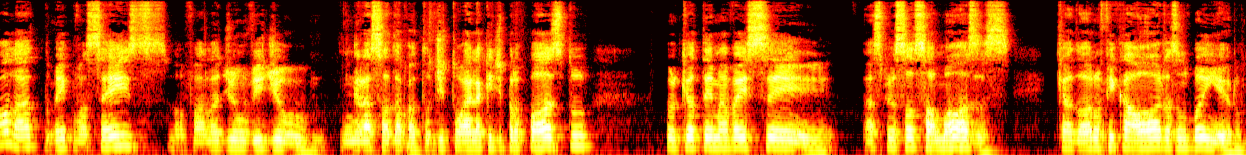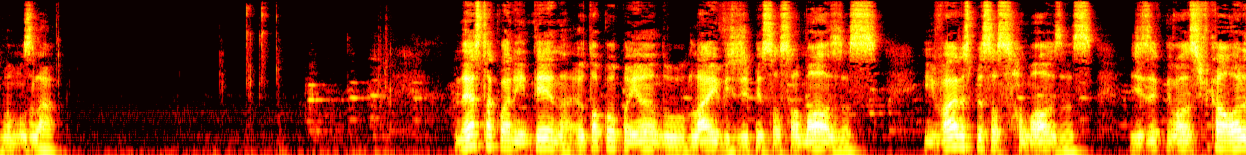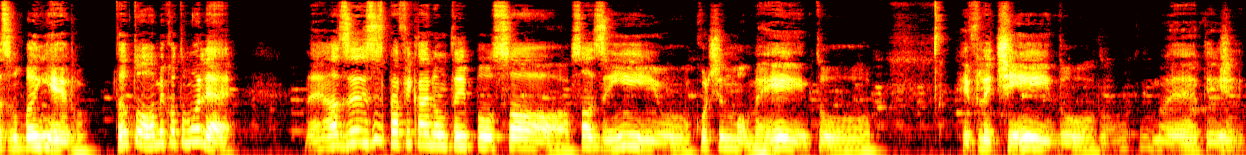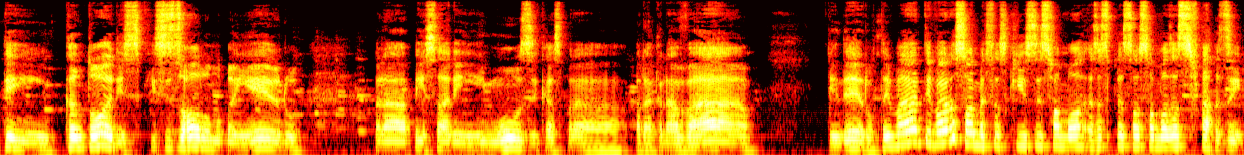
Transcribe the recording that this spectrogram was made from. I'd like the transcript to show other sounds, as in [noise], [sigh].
Olá, tudo bem com vocês? Vou falar de um vídeo engraçado agora. Tô de toalha aqui de propósito, porque o tema vai ser as pessoas famosas que adoram ficar horas no banheiro. Vamos lá. Nesta quarentena, eu tô acompanhando lives de pessoas famosas e várias pessoas [laughs] famosas dizem que gostam de ficar horas no banheiro, tanto homem quanto mulher. Né? Às vezes para ficar num tempo só sozinho, curtindo o momento, refletindo. É, tem, tem cantores que se isolam no banheiro para pensar em, em músicas para gravar. Entenderam? Tem, várias, tem várias formas que essas pessoas famosas [laughs] fazem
